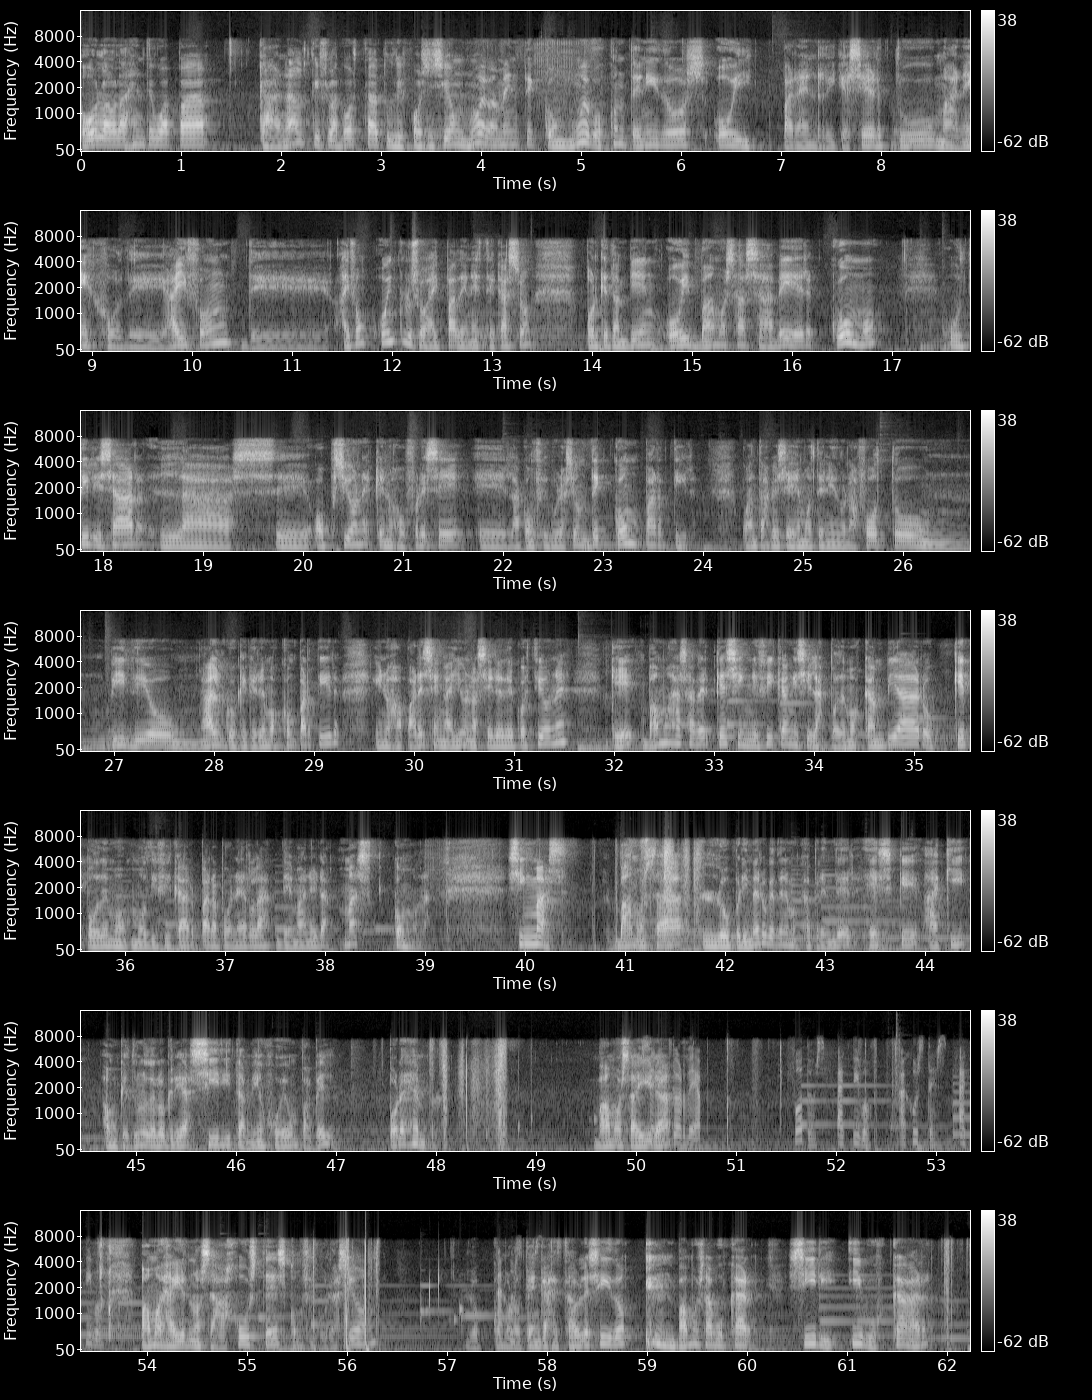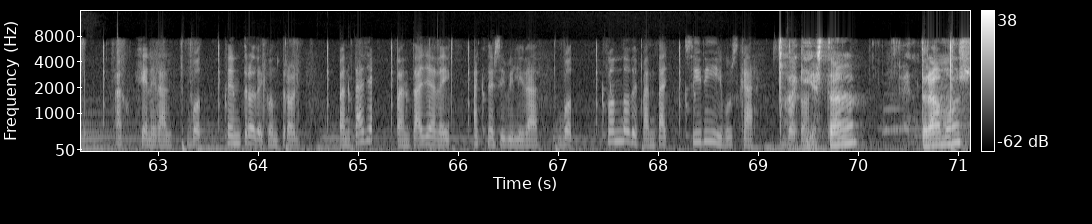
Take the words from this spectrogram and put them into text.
Hola, hola gente guapa. Canal Tiflacosta a tu disposición nuevamente con nuevos contenidos. Hoy para enriquecer tu manejo de iPhone, de iPhone o incluso iPad en este caso, porque también hoy vamos a saber cómo utilizar las eh, opciones que nos ofrece eh, la configuración de compartir. ¿Cuántas veces hemos tenido una foto, un vídeo, un algo que queremos compartir y nos aparecen ahí una serie de cuestiones que vamos a saber qué significan y si las podemos cambiar o qué podemos modificar para ponerlas de manera más cómoda? Sin más, vamos a lo primero que tenemos que aprender es que aquí, aunque tú no te lo creas, Siri también juega un papel. Por ejemplo, vamos a ir a Fotos, activo, ajustes, activo. Vamos a irnos a ajustes, configuración, como lo tengas establecido. Vamos a buscar Siri y buscar general, bot, centro de control, pantalla, pantalla de accesibilidad, bot, fondo de pantalla, Siri y buscar. Aquí está. Entramos.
